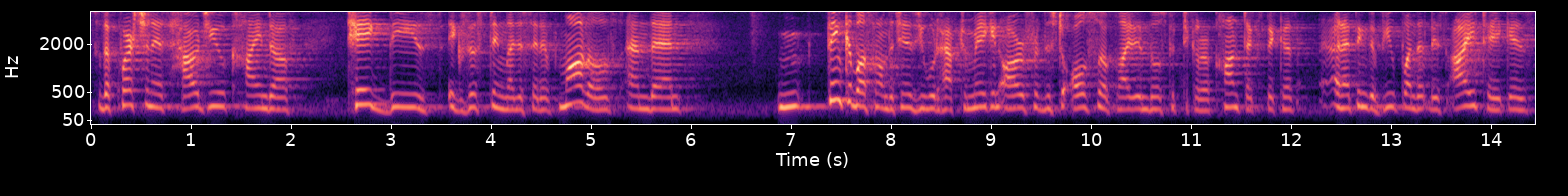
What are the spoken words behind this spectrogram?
So the question is, how do you kind of take these existing legislative models and then think about some of the changes you would have to make in order for this to also apply in those particular contexts because and i think the viewpoint that at least i take is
